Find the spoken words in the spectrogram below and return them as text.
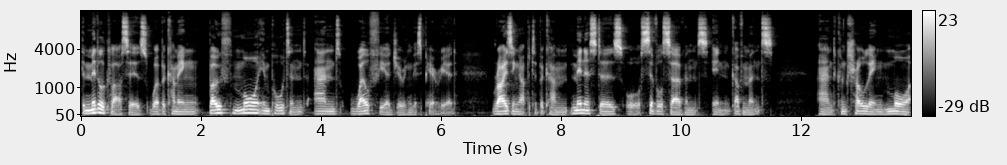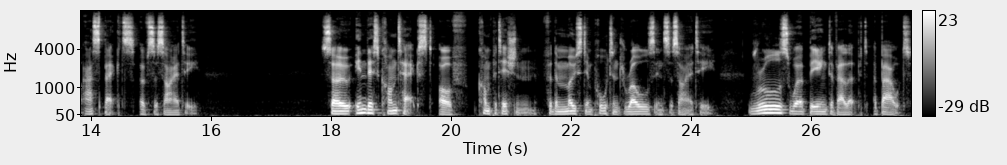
The middle classes were becoming both more important and wealthier during this period, rising up to become ministers or civil servants in governments and controlling more aspects of society. So, in this context of competition for the most important roles in society, rules were being developed about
